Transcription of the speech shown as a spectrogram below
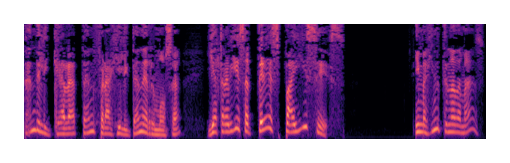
tan delicada, tan frágil y tan hermosa, y atraviesa tres países. Imagínate nada más.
